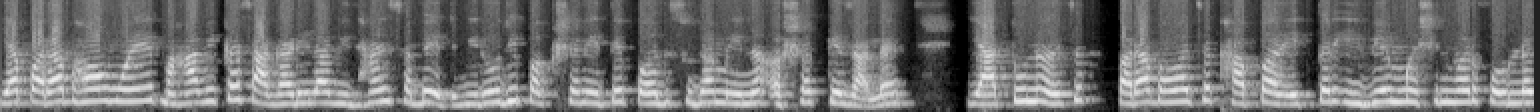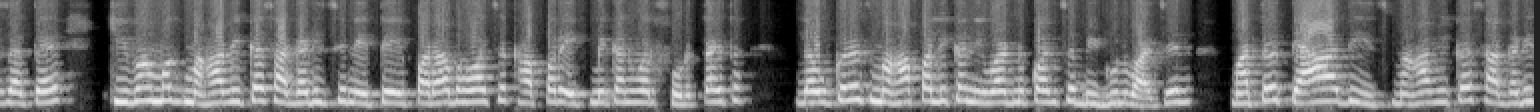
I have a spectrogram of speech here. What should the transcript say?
या पराभवामुळे महाविकास आघाडीला विधानसभेत विरोधी पक्षनेते पद सुद्धा मिळणं अशक्य झालंय. यातूनच पराभवाचं खापर एकतर ईव्हीएम मशीनवर फोडलं जात आहे किंवा मग महाविकास आघाडीचे नेते पराभवाचं खापर एकमेकांवर फोडतायत. लवकरच महापालिका निवडणुकांचं बिगुल वाजेल. मात्र त्याआधीच महाविकास आघाडीत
